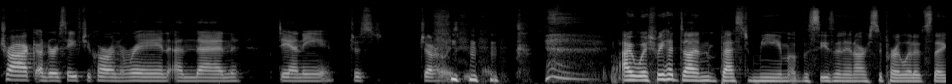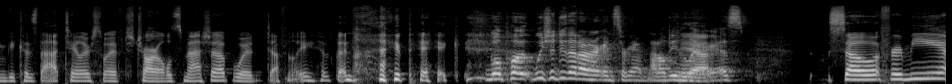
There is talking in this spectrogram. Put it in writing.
track under a safety car in the rain, and then Danny just generally. I wish we had done best meme of the season in our superlatives thing because that Taylor Swift Charles mashup would definitely have been my pick. We'll put we should do that on our Instagram. That'll be hilarious. Yeah. So for me,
